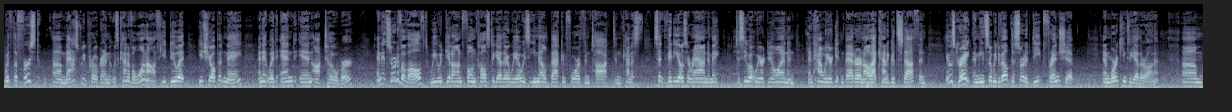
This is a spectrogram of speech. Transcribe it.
with the first uh, mastery program it was kind of a one-off. You do it you'd show up in may and it would end in october and it sort of evolved we would get on phone calls together we always emailed back and forth and talked and kind of sent videos around to make to see what we were doing and and how we were getting better and all that kind of good stuff and it was great i mean so we developed this sort of deep friendship and working together on it um,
